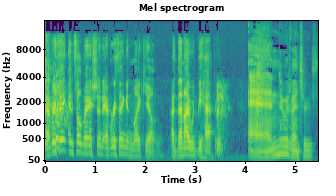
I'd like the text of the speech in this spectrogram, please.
Everything in filmation, everything in Mike Young, and then I would be happy. and new adventures.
